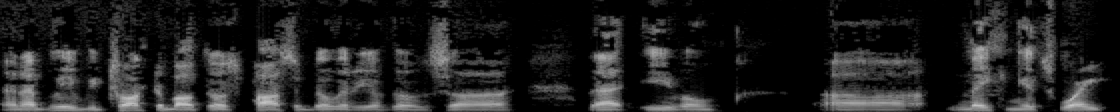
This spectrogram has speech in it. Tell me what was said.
And I believe we talked about those possibility of those uh, that evil uh, making its way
